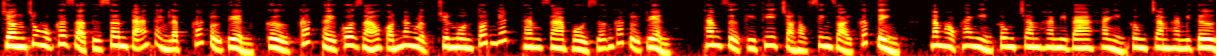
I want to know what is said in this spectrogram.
Trường Trung học cơ sở Từ Sơn đã thành lập các đội tuyển, cử các thầy cô giáo có năng lực chuyên môn tốt nhất tham gia bồi dưỡng các đội tuyển tham dự kỳ thi chọn học sinh giỏi cấp tỉnh năm học 2023-2024.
